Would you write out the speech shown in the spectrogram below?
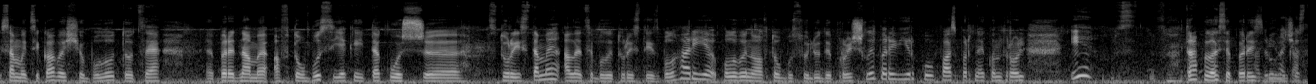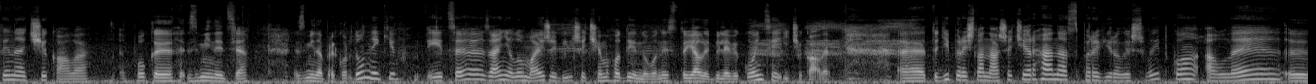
І саме цікаве, що було, то це е, перед нами автобус, який також е, з туристами, але це були туристи із Болгарії. Половину автобусу люди пройшли перевірку, паспортний контроль, і трапилася перезмінка. Друга частина чекала. Поки зміниться зміна прикордонників, і це зайняло майже більше, ніж годину. Вони стояли біля віконця і чекали. Е, Тоді перейшла наша черга, нас перевірили швидко, але е,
